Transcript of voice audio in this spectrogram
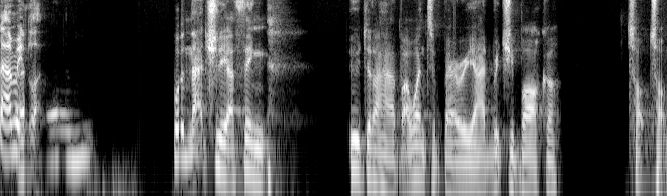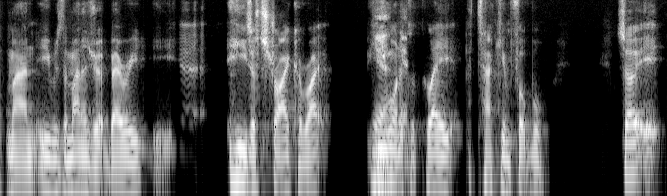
I mean, um, well, naturally, I think who did I have? I went to Bury. I had Richie Barker, top top man. He was the manager at Bury. He, he's a striker, right? He Yeah. wanted to play attacking football. So it,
